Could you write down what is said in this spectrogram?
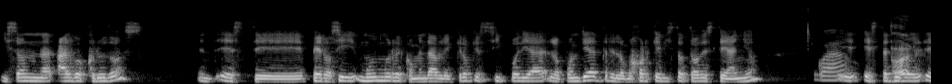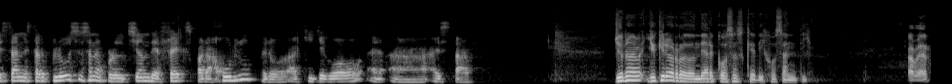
y son algo crudos. Este, pero sí, muy, muy recomendable. Creo que sí podía, lo pondría entre lo mejor que he visto todo este año. Wow. Eh, Está, Órale. está en Star Plus, es una producción de FX para Hulu, pero aquí llegó a, a- Star. Yo, no- yo quiero redondear cosas que dijo Santi. A ver.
